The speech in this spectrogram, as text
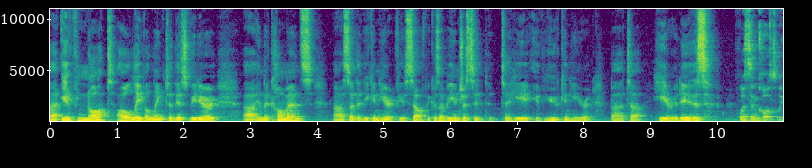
Uh, if not, I'll leave a link to this video uh, in the comments uh, so that you can hear it for yourself because I'd be interested to hear if you can hear it, but uh, here it is. Listen closely.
